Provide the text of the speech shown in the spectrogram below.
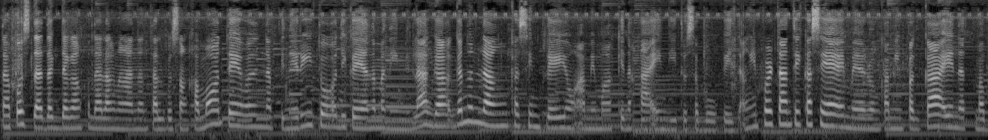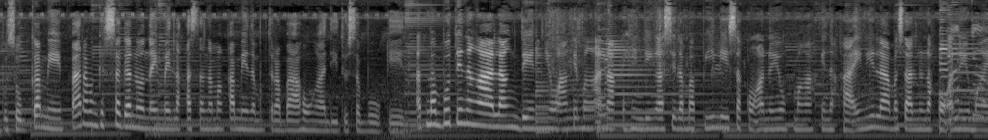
Tapos dadagdagan ko na lang nga ng talbos ng kamote o na pinirito o di kaya naman inilaga. Ganun lang kasimple yung aming mga kinakain dito sa bukid. Ang importante kasi ay meron kaming pagkain at mabusog kami para sa ganun ay may lakas na naman kami na magtrabaho nga dito sa bukid. At mabuti na nga lang din yung aking mga anak na hindi nga sila mapili sa kung ano yung mga kinakain nila, mas lalo na kung ano yung mga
